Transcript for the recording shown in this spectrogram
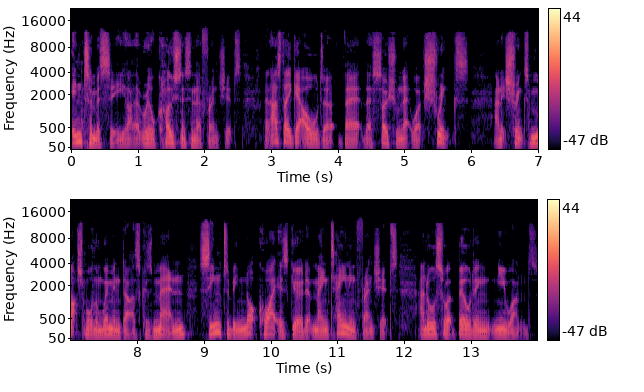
intimacy, like that real closeness in their friendships. And as they get older, their their social network shrinks. And it shrinks much more than women does because men seem to be not quite as good at maintaining friendships and also at building new ones.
